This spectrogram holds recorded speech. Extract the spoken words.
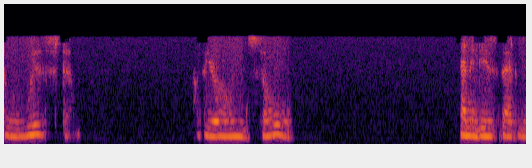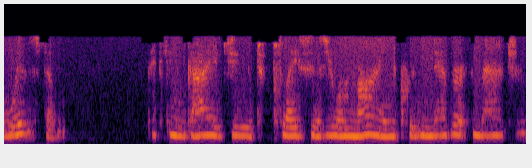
the wisdom of your own soul. And it is that wisdom that can guide you to places your mind could never imagine.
